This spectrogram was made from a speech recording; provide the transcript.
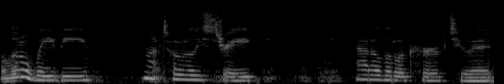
a little wavy, not totally straight add a little curve to it,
